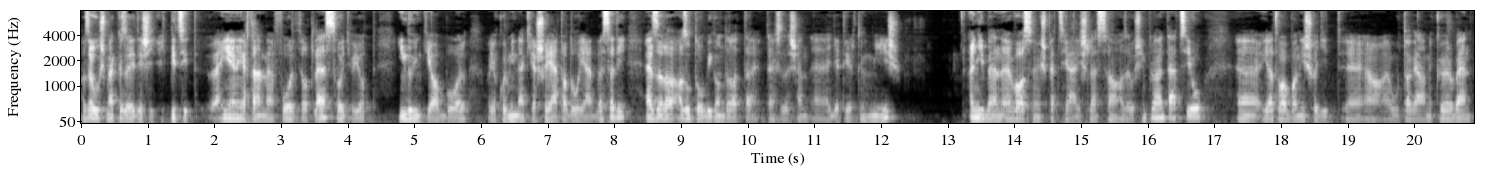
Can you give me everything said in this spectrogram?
Az EU-s megközelítés egy, egy picit ilyen értelemben fordított lesz, hogy, hogy ott induljunk ki abból, hogy akkor mindenki a saját adóját beszedi. Ezzel az utóbbi gondolattal természetesen egyetértünk mi is. Ennyiben valószínűleg speciális lesz az EU-s implementáció, illetve abban is, hogy itt a EU tagállami körben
